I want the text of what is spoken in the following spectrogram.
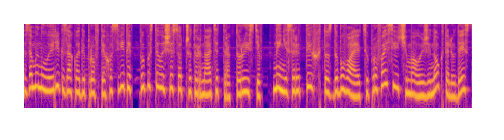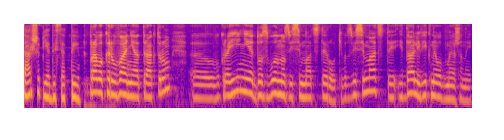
за минулий рік заклади профтехосвіти випустили 614 трактористів. Нині серед тих, хто здобуває цю професію, чимало жінок та людей старше 50. Право керування трактором е, в Україні дозволено з 18 років. От з 18 і далі вік не обмежений.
